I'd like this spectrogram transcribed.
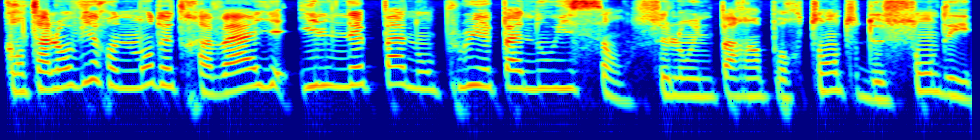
Quant à l'environnement de travail, il n'est pas non plus épanouissant, selon une part importante de sondés.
